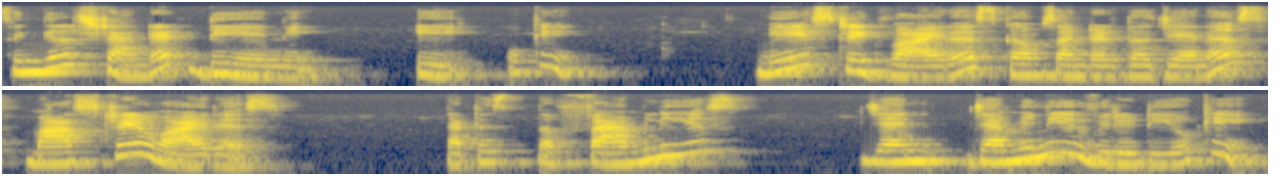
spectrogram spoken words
single stranded DNA A. Okay. maize streak virus comes under the genus virus. That is the family is Gen Geminiviridae. Okay.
